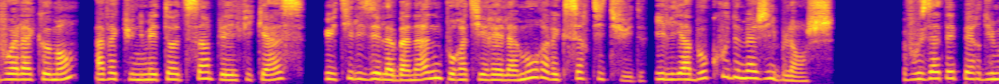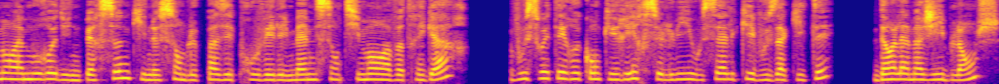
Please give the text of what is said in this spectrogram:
Voilà comment, avec une méthode simple et efficace, utiliser la banane pour attirer l'amour avec certitude. Il y a beaucoup de magie blanche. Vous êtes éperdument amoureux d'une personne qui ne semble pas éprouver les mêmes sentiments à votre égard? Vous souhaitez reconquérir celui ou celle qui vous a quitté? Dans la magie blanche,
